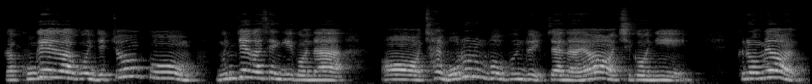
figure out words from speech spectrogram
그러니까 고객하고 이제 조금 문제가 생기거나 어, 잘 모르는 부분도 있잖아요. 직원이. 그러면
